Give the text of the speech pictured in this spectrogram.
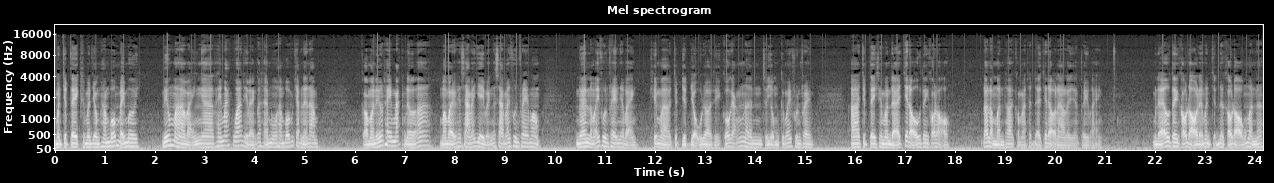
mình chụp tiệc thì mình dùng 24 70 nếu mà bạn à, thấy mắc quá thì bạn có thể mua 24 105 còn mà nếu thấy mắc nữa mà bạn phải xài máy gì bạn có xài máy full frame không? Nên là máy full frame nha bạn. Khi mà chụp dịch vụ rồi thì cố gắng nên sử dụng cái máy full frame. À, chụp tiệc thì mình để chế độ ưu tiên khẩu độ. Đó là mình thôi còn bạn thích để chế độ nào là tùy bạn mình để ưu tiên khẩu độ để mình chỉnh được khẩu độ của mình á.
